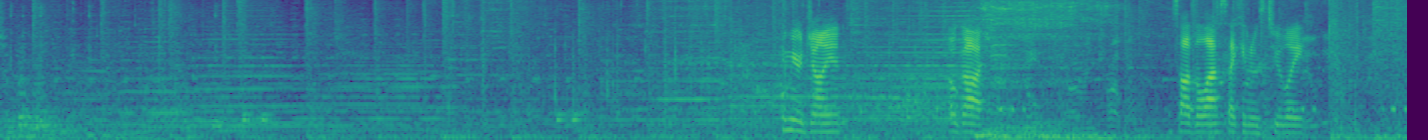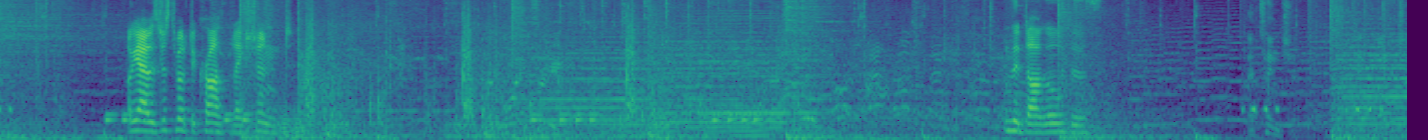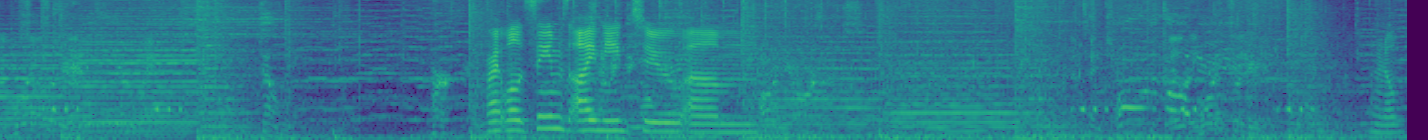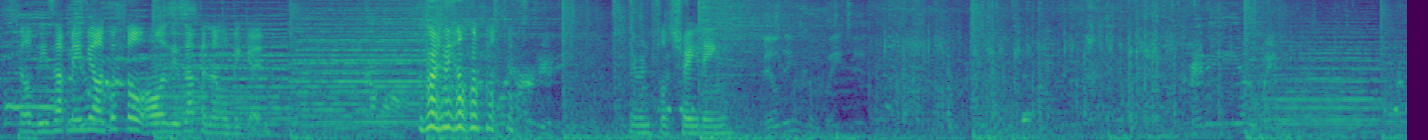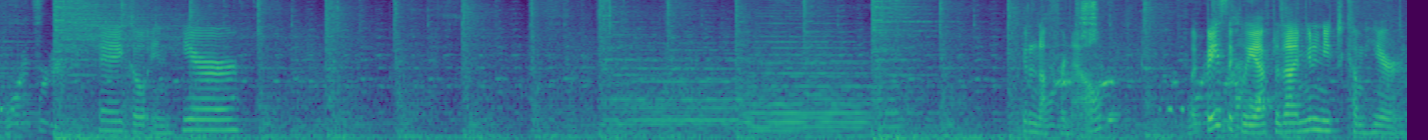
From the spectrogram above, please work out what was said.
Come here, giant. Oh gosh. I saw the last second, it was too late. Oh yeah, I was just about to cross, but I shouldn't. Reporting for duty. The doggo with his... Attention. Technology Reporting for research duty. and wait. Tell me. Perfect. Alright, well it seems I need to, um... On your orders. Attention. Building Reporting for duty. I don't know, fill these up maybe? I'll go fill all of these up and then we'll be good. Come on. Where are they all? Reporting for duty. They're infiltrating. Building completed. Ready. Reporting for duty. Okay, go in here. Good enough for now. But basically, after that, I'm gonna need to come here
